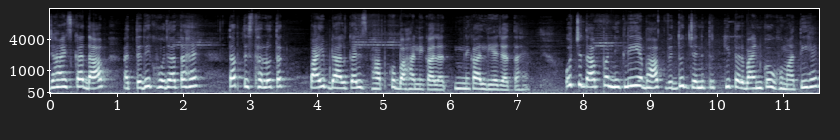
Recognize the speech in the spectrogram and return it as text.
जहाँ इसका दाब अत्यधिक हो जाता है तब स्थलों तक पाइप डालकर इस भाप को बाहर निकाला, निकाल लिया जाता है। उच्च दाब पर निकली ये भाप विद्युत जनित्र की टरबाइन को घुमाती है,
